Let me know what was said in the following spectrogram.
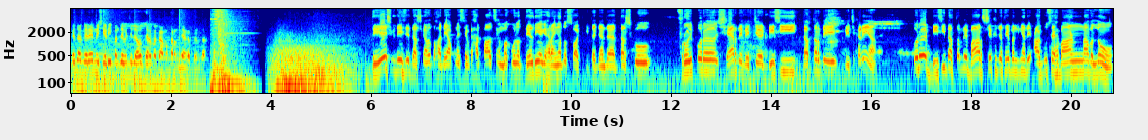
ਕਹਿੰਦਾ ਮੇਰੇ ਨਸ਼ੇੜੀ ਬੰਦੇ ਵਿੱਚ ਲਿਆਓ ਫਿਰ ਮੈਂ ਕੰਮ ਕਰਨ ਦਿਆਂਗਾ ਪਿੰਡ ਦਾ। ਦੇਸ਼ ਵਿਦੇਸ਼ ਦੇ ਦਰਸ਼ਕਾਂ ਦਾ ਤੁਹਾਡੇ ਆਪਣੇ ਸੇਵਕ ਹਰਪਾਲ ਸਿੰਘ ਮਖੂ ਵੱਲੋਂ ਦਿਲ ਦੀਆਂ ਗਹਿਰਾਈਆਂ ਤੋਂ ਸਵਾਗਤ ਕੀਤਾ ਜਾਂਦਾ ਹੈ। ਦਰਸ਼ਕੋ ਫਿਰੋਜ਼ਪੁਰ ਸ਼ਹਿਰ ਦੇ ਵਿੱਚ ਡੀਸੀ ਦਫ਼ਤਰ ਦੇ ਵਿੱਚ ਖੜੇ ਆ ਔਰ ਡੀਸੀ ਦਫ਼ਤਰ ਦੇ ਬਾਹਰ ਸਿੱਖ ਜਥੇਬੰਦੀਆਂ ਦੇ ਆਗੂ ਸਹਿਬਾਨਾਂ ਵੱਲੋਂ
